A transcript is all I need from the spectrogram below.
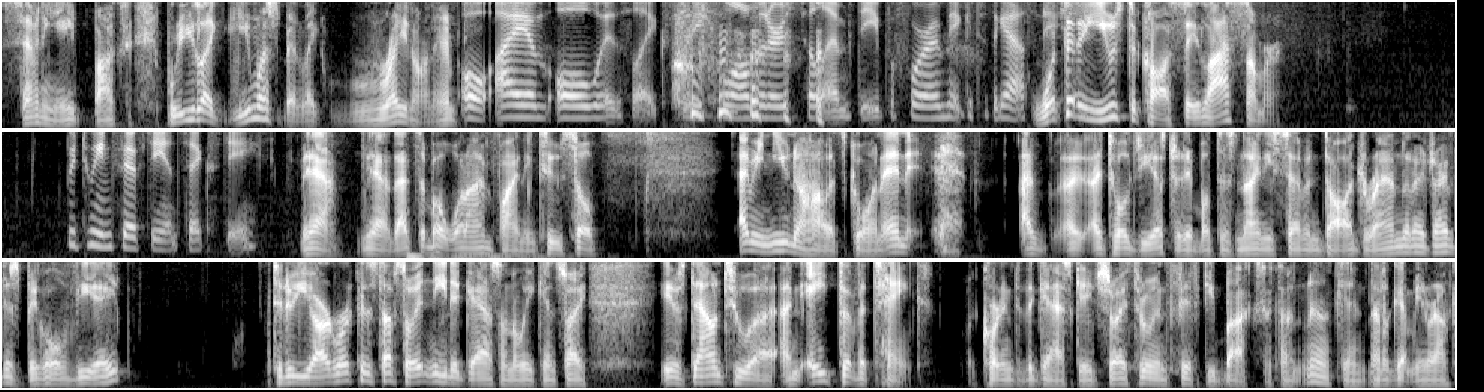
78 bucks. Were you like, you must have been like right on empty. Oh, I am always like three kilometers till empty before I make it to the gas station. What did it used to cost, say, last summer? Between 50 and 60. Yeah, yeah, that's about what I'm finding too. So, I mean, you know how it's going. And I, I, I told you yesterday about this 97 Dodge Ram that I drive, this big old V8 to do yard work and stuff. So it needed gas on the weekend. So I, it was down to a, an eighth of a tank, according to the gas gauge. So I threw in 50 bucks. I thought, okay, that'll get me around.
